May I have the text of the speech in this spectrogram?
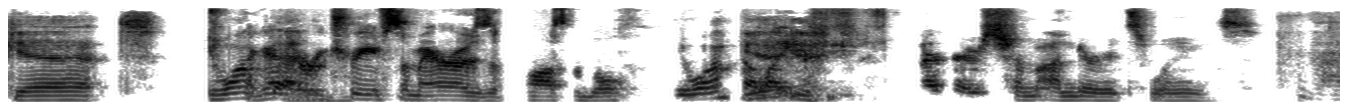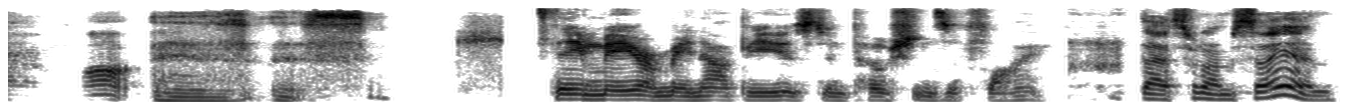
get. You want I gotta the, retrieve some arrows if possible. you want the Yeah, like you- feathers from under its wings. What is this? They may or may not be used in potions of flying. That's what I'm saying.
